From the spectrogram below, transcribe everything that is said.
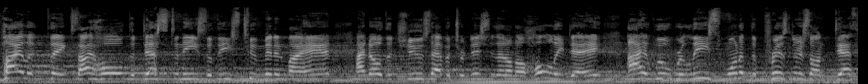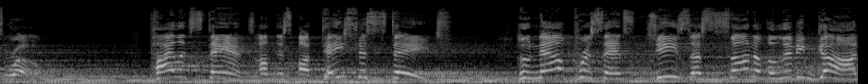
Pilate thinks, I hold the destinies of these two men in my hand. I know the Jews have a tradition that on a holy day, I will release one of the prisoners on death row. Pilate stands on this audacious stage who now presents Jesus, Son of the living God,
